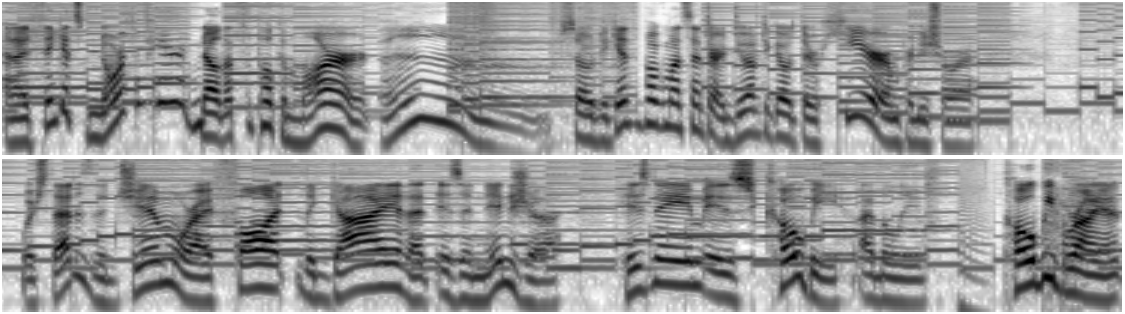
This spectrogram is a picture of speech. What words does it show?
And I think it's north of here? No, that's the Pokemart. Mm. So to get the Pokemon Center, I do have to go through here, I'm pretty sure. Which, that is the gym where I fought the guy that is a ninja his name is Kobe, I believe. Kobe Bryant,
